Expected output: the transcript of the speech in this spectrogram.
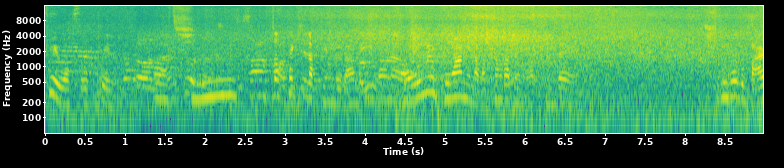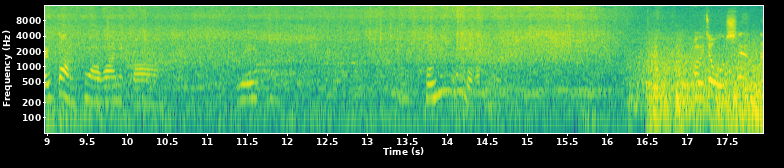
오케이, 왔어, 오케이. 아, 진짜 택시 잡기 힘들다. 근데 이거는 어느 공항이나 마찬가지인 것 같은데. 중국은 말도 안 통하고 하니까 왜 이렇게 더 힘든 것 같아. 아, 이제 오시는데?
